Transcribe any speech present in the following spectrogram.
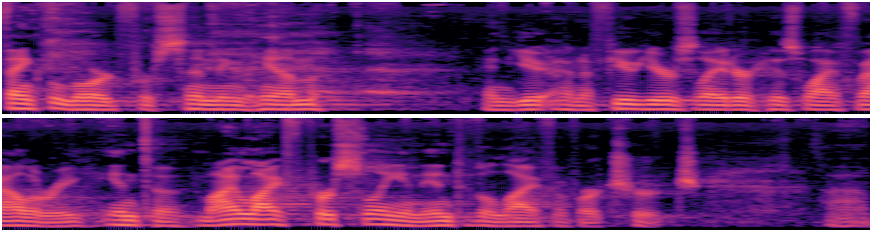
thank the Lord for sending him and, and a few years later, his wife Valerie into my life personally and into the life of our church. Um,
